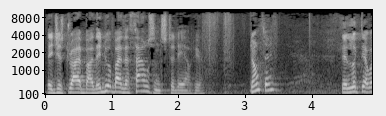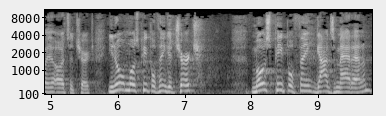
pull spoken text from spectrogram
They just drive by. They do it by the thousands today out here. Don't they? They look that way, oh, it's a church. You know what most people think of church? Most people think God's mad at them.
